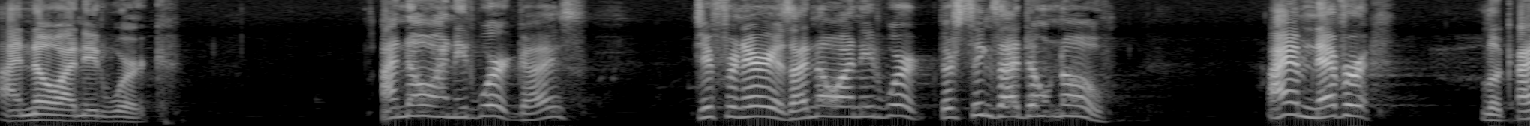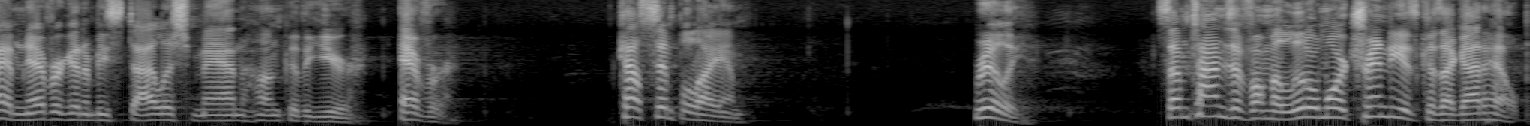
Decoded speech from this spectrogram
I know I need work. I know I need work, guys. Different areas. I know I need work. There's things I don't know. I am never, Look, I am never going to be stylish man hunk of the year, ever. Look how simple I am. Really. Sometimes if I'm a little more trendy, it's because I got help.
